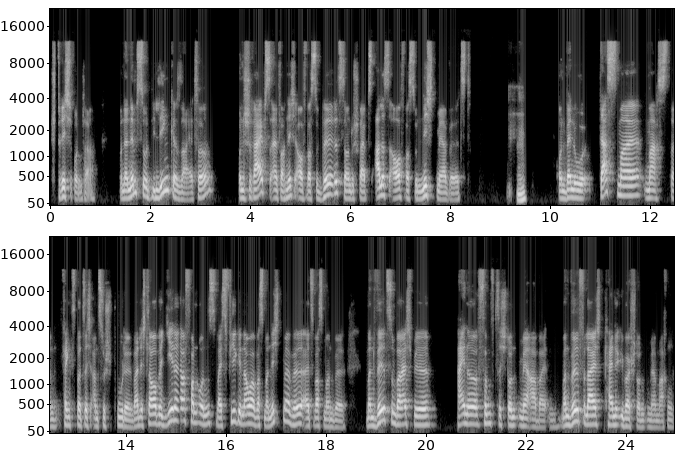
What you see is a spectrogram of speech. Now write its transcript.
Strich runter. Und dann nimmst du die linke Seite und schreibst einfach nicht auf, was du willst, sondern du schreibst alles auf, was du nicht mehr willst. Mhm. Und wenn du das mal machst, dann fängt es plötzlich an zu sprudeln, weil ich glaube, jeder von uns weiß viel genauer, was man nicht mehr will, als was man will. Man will zum Beispiel keine 50 Stunden mehr arbeiten. Man will vielleicht keine Überstunden mehr machen.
